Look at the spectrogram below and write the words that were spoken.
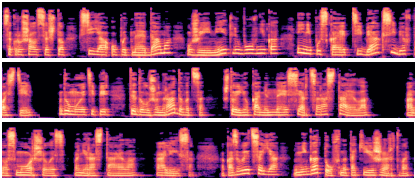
сокрушался, что сия опытная дама уже имеет любовника и не пускает тебя к себе в постель. Думаю, теперь ты должен радоваться, что ее каменное сердце растаяло. Оно сморщилось, а не растаяло. Алиса, оказывается, я не готов на такие жертвы.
